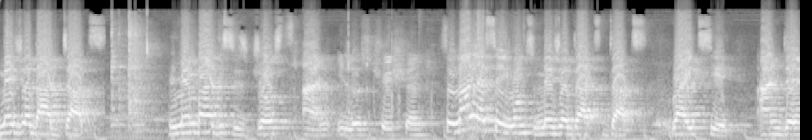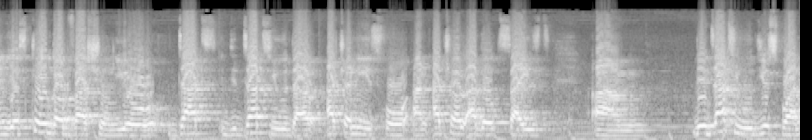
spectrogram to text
measure that dart remember this is just an illustration. So now let's say you want to measure that dart right here. And then your scaled up version your dart the dart you would actually use for an actual adult sized um, the dart you would use for an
